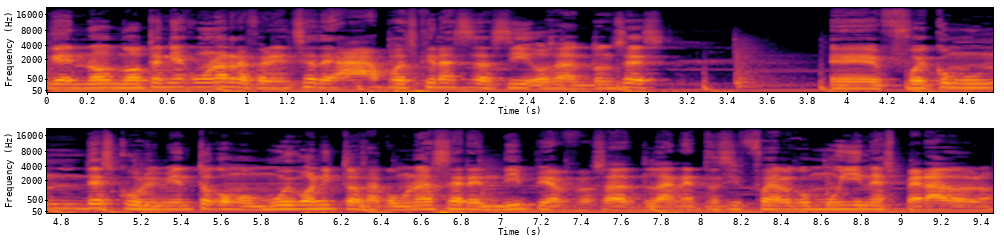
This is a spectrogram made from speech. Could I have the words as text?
que no, no tenía como una referencia de, ah, pues que haces así, o sea, entonces eh, fue como un descubrimiento como muy bonito, o sea, como una serendipia, o sea, la neta sí fue algo muy inesperado, ¿no?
